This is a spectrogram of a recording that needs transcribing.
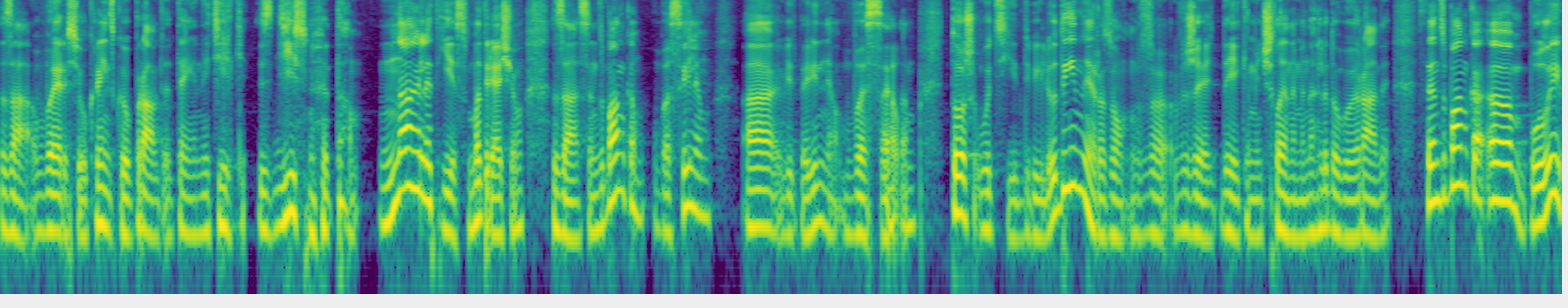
за версією української правди, та й не тільки здійснює там нагляд, є смотрящим за Сенсбанком Василем відповідно веселим. Тож оці дві людини разом з вже деякими членами наглядової ради Сенсбанка е, були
